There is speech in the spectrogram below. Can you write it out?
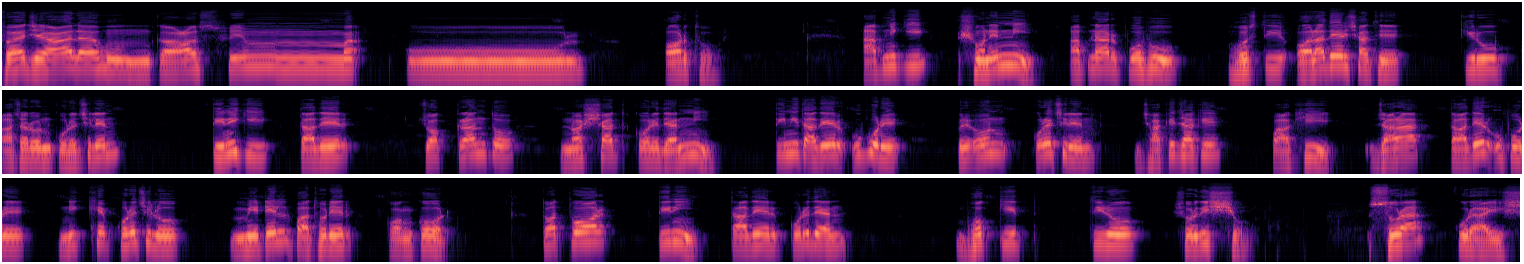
فجعلهم كعصف মাকুল অর্থ আপনি কি শোনেননি আপনার প্রভু হস্তি অলাদের সাথে কিরূপ আচরণ করেছিলেন তিনি কি তাদের চক্রান্ত নস্বাত করে দেননি তিনি তাদের উপরে প্রেরণ করেছিলেন ঝাঁকে ঝাঁকে পাখি যারা তাদের উপরে নিক্ষেপ করেছিল মেটেল পাথরের কঙ্কর তৎপর তিনি তাদের করে দেন ভক্ষিত তৃণ সদৃশ্য সুরা কুরাইশ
